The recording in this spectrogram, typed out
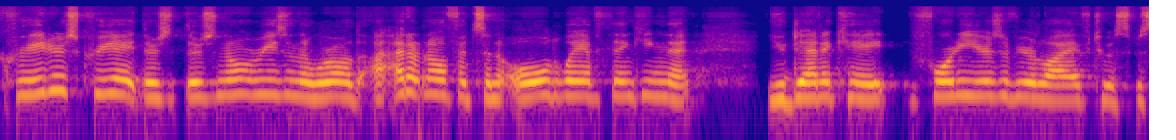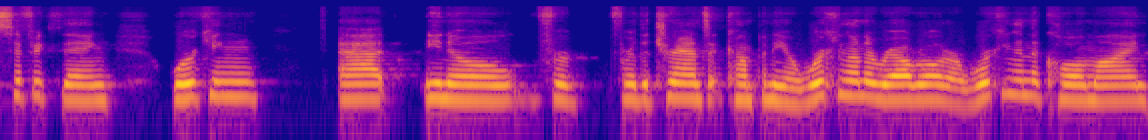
creators create there's there's no reason in the world I, I don't know if it's an old way of thinking that you dedicate 40 years of your life to a specific thing working at you know for for the transit company or working on the railroad or working in the coal mine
